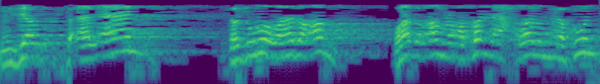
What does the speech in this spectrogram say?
من زيارة. فالآن فزوروه وهذا أمر وهذا الأمر أقل أحواله أنه يكون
